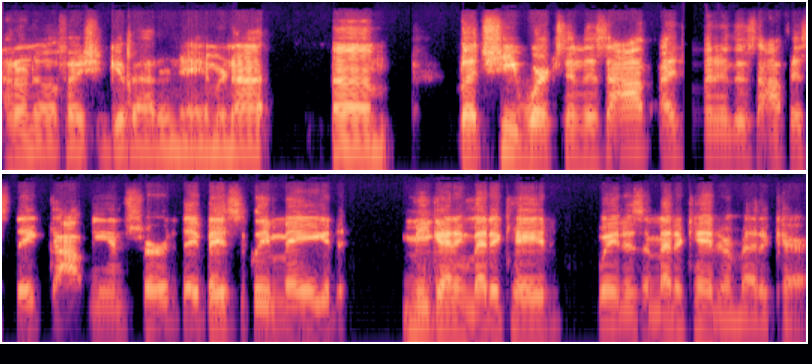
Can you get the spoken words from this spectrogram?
I don't know if I should give out her name or not. Um, but she works in this office. I went in this office. They got me insured. They basically made me getting Medicaid. Wait, is it Medicaid or Medicare?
